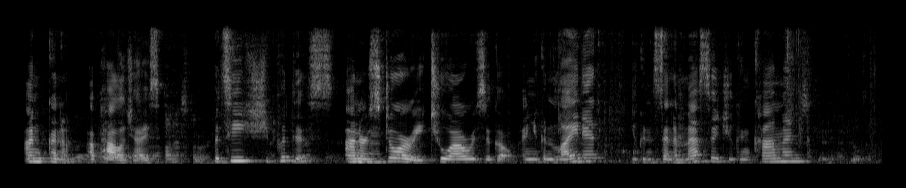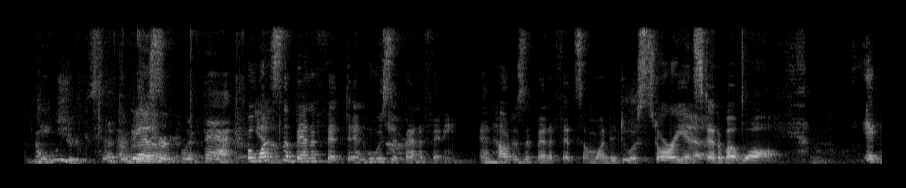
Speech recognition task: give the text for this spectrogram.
I'm gonna apologize. On a story. But see, she put this on her mm-hmm. story two hours ago, and you can light it. You can send a message. You can comment. A realtor put that. But what's the benefit and who is it benefiting? And how does it benefit someone to do a story instead of a wall? It,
